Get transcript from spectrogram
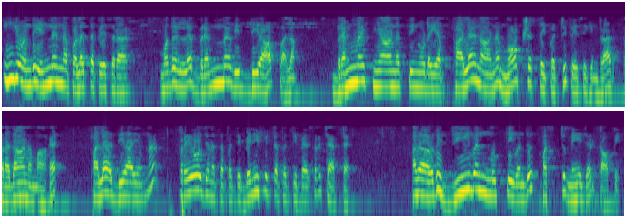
இங்க வந்து என்னென்ன பலத்தை பேசுறார்? முதல்ல பிரம்ம வித்யா பலம். பிரம்ம ஞானத்தினுடைய பலனான மோட்சத்தை பற்றி பேசுகின்றார் பிரதானமாக. பல அத்தியாயம்னா பிரயோஜனத்தை பத்தி பெனிஃபிட்டை பத்தி பேசுற சாப்டர் அதாவது ஜீவன் முக்தி வந்து ஃபர்ஸ்ட் மேஜர் டாபிக்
